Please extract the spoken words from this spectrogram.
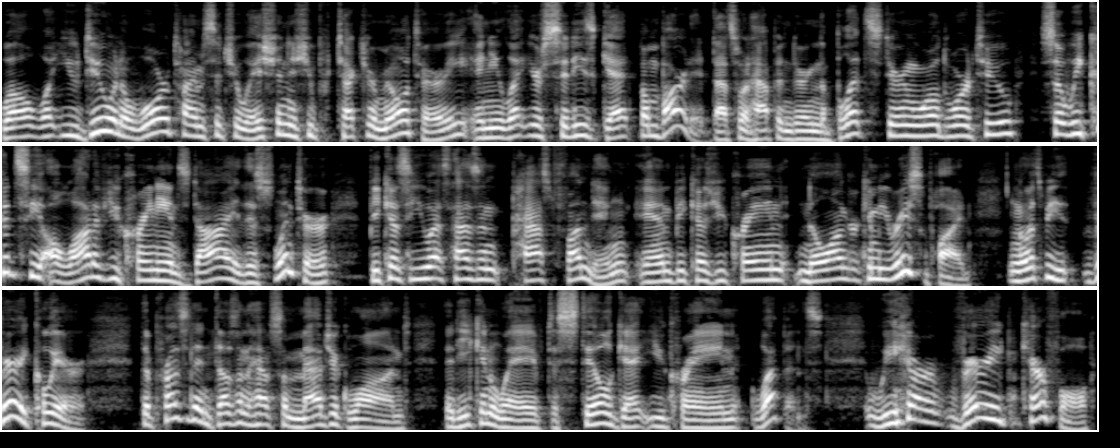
well, what you do in a wartime situation is you protect your military and you let your cities get bombarded. That's what happened during the Blitz during World War II. So we could see a lot of Ukrainians die this winter because the U.S. hasn't passed funding and because Ukraine no longer can be resupplied. And let's be very clear the president doesn't have some magic wand that he can wave to still get Ukraine weapons. We are very careful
